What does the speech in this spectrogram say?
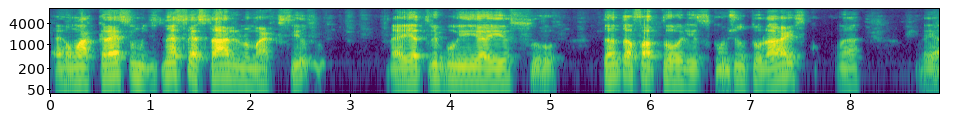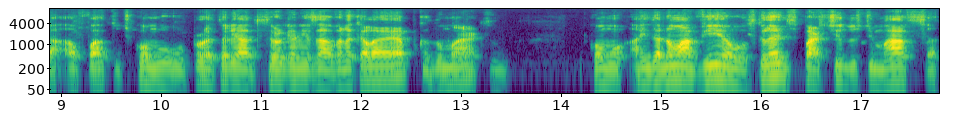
é, um acréscimo desnecessário no marxismo né, e atribuía isso tanto a fatores conjunturais, né, é, ao fato de como o proletariado se organizava naquela época do Marx, como ainda não havia os grandes partidos de massa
